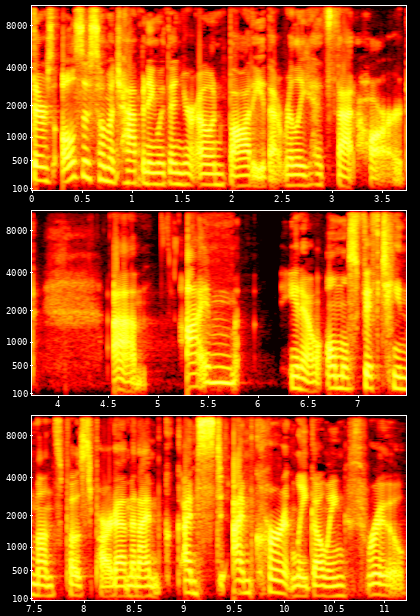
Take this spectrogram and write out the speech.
there's also so much happening within your own body that really hits that hard. Um, I'm, you know, almost 15 months postpartum, and I'm I'm st- I'm currently going through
